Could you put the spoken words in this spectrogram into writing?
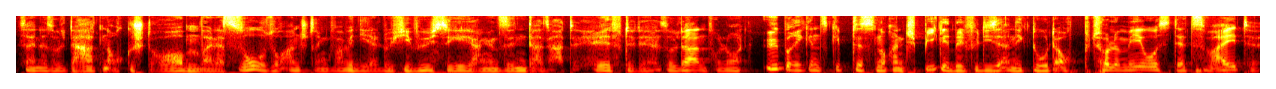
seiner Soldaten auch gestorben, weil das so, so anstrengend war, wenn die da durch die Wüste gegangen sind. Also hat die Hälfte der Soldaten verloren. Übrigens gibt es noch ein Spiegelbild für diese Anekdote. Auch Ptolemäus II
